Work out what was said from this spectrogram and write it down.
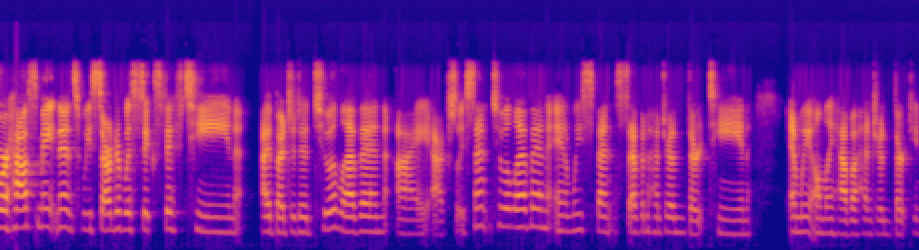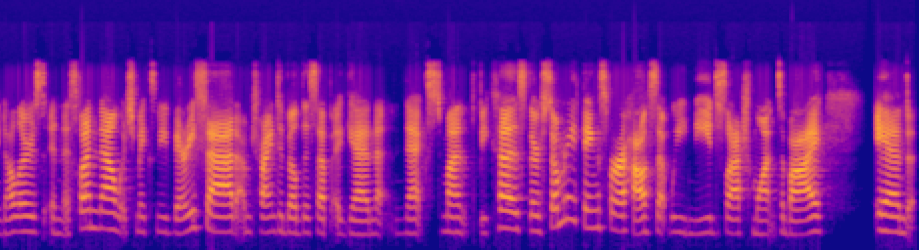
For house maintenance, we started with 615. I budgeted 211. I actually sent 211 and we spent 713. and we only have $113 in this fund now, which makes me very sad. I'm trying to build this up again next month because there's so many things for our house that we need slash want to buy. And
